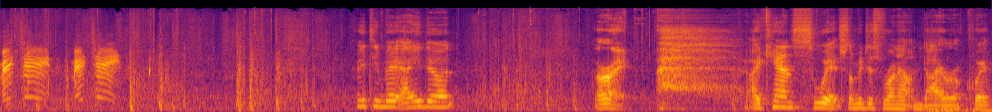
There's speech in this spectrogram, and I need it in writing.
Maintain. Maintain. Hey teammate, how you doing? Alright. I can switch. Let me just run out and die real quick.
